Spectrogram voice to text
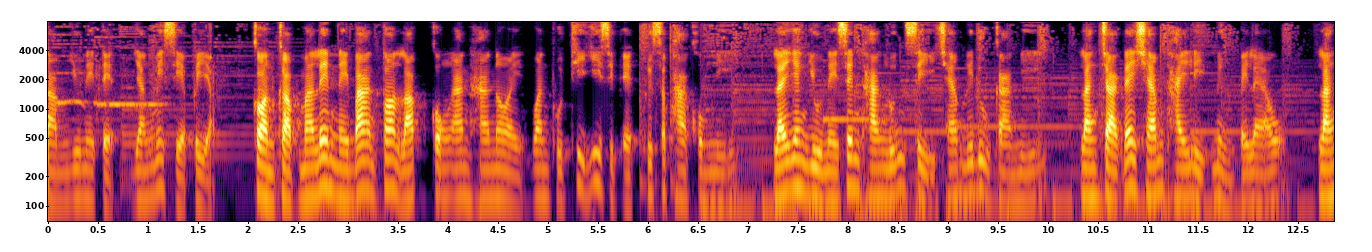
รัมย์ยูไนเต็ดยังไม่เสียเปรียบ ก่อนกลับมาเล่นในบ้านต้อนรับกงอันฮานอย วันพุธที่ 21 พฤษภาคมนี้ และยังอยู่ในเส้นทางลุ้น 4 แชมป์ฤดูกาลนี้ หลังจากได้แชมป์ไทยลีก 1 ไปแล้ว หลัง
